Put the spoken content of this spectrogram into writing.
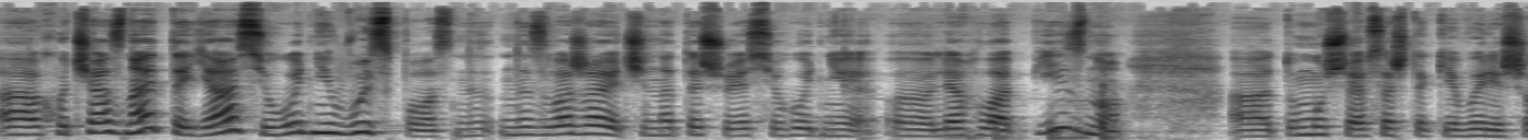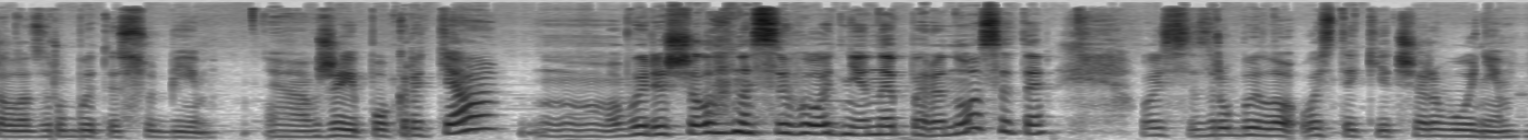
Хоча, знаєте, я сьогодні виспалась, незважаючи на те, що я сьогодні е, лягла пізно, тому що я все ж таки вирішила зробити собі е, вже і покриття. Вирішила на сьогодні не переносити. Ось зробила ось такі червоні,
